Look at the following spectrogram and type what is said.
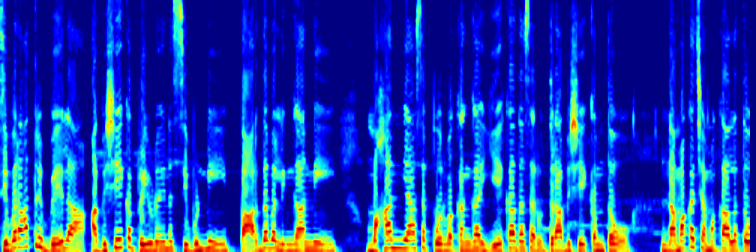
శివరాత్రి వేళ అభిషేక ప్రియుడైన శివుణ్ణి పార్థవ లింగాన్ని మహాన్యాసపూర్వకంగా ఏకాదశ రుద్రాభిషేకంతో నమక చమకాలతో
